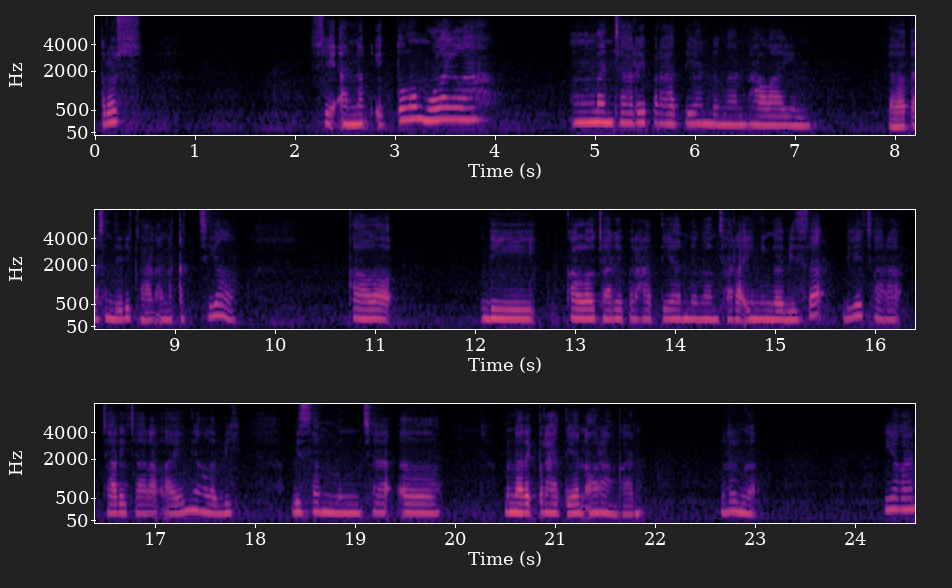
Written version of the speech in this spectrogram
Terus si anak itu mulailah mencari perhatian dengan hal lain. Ya lo sendiri kan anak kecil. Kalau di kalau cari perhatian dengan cara ini nggak bisa dia cara cari cara lain yang lebih bisa menca uh, menarik perhatian orang kan? Bener nggak? Iya kan?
